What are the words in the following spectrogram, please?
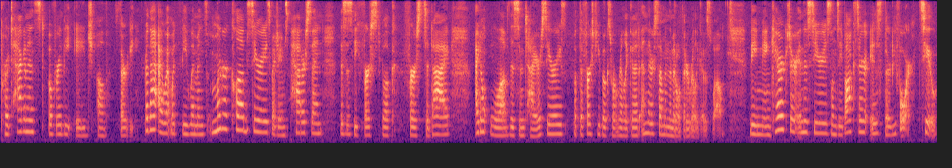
protagonist over the age of 30. For that I went with the Women's Murder Club series by James Patterson. This is the first book, First to Die. I don't love this entire series, but the first few books were really good and there's some in the middle that are really good as well. The main character in this series, Lindsay Boxer, is 34. Two,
